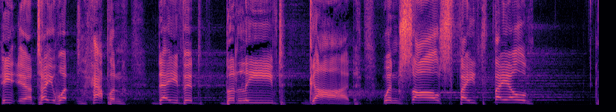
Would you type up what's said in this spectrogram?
He, I'll tell you what happened. David believed God. When Saul's faith failed,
